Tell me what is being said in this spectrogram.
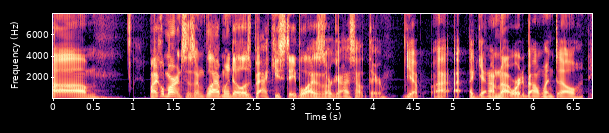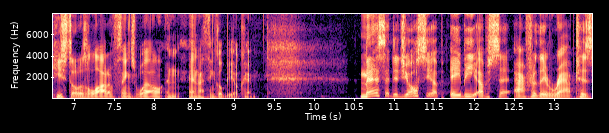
Um, Michael Martin says I'm glad Wendell is back. He stabilizes our guys out there. Yep. I, I, again, I'm not worried about Wendell. He still does a lot of things well, and and I think he'll be okay. Mesa, did y'all see up AB upset after they wrapped his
